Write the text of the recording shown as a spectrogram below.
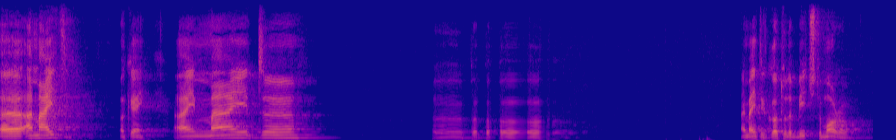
Uh, I might. Okay. I might. Uh, uh, pu- pu- pu- I might go to the beach tomorrow.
